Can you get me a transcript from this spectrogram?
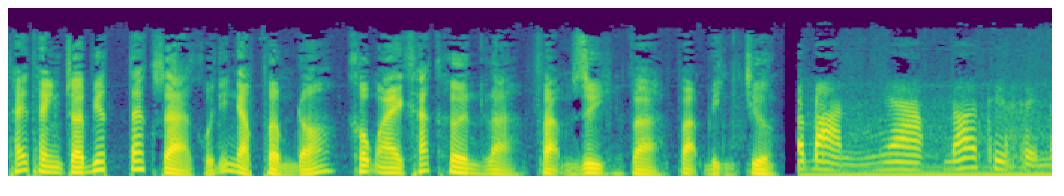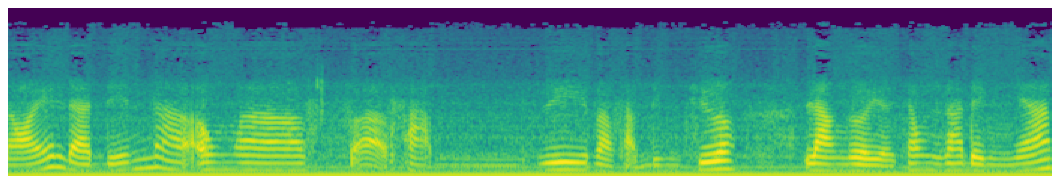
Thái Thanh cho biết tác giả của những nhạc phẩm đó không ai khác hơn là Phạm Duy và Phạm Đình Trương. Bản nhạc đó thì phải nói là đến à, ông à, Phạm Duy và Phạm Đình Trương là người ở trong gia đình nhá.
